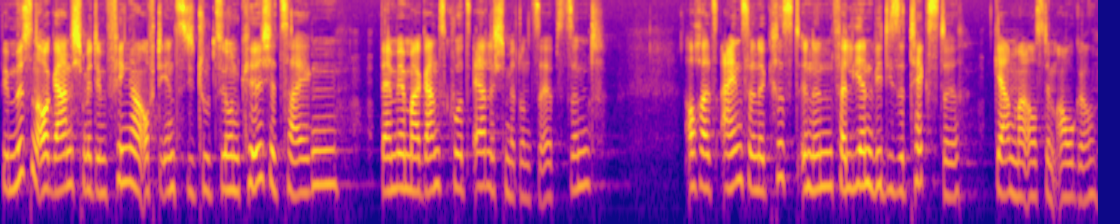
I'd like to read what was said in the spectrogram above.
Wir müssen auch gar nicht mit dem Finger auf die Institution Kirche zeigen, wenn wir mal ganz kurz ehrlich mit uns selbst sind. Auch als einzelne Christinnen verlieren wir diese Texte gern mal aus dem Auge.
